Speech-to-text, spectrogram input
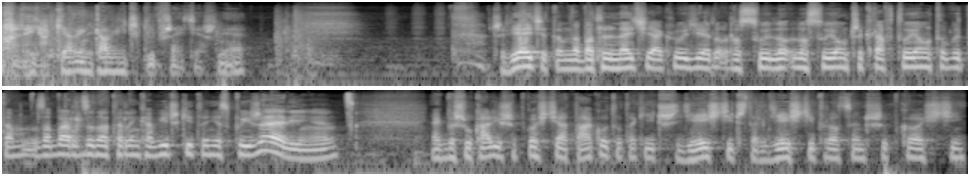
Ale jakie rękawiczki przecież, nie? Czy wiecie, tam na Battle.necie jak ludzie ro- losu, lo- losują czy kraftują, to by tam za bardzo na te rękawiczki to nie spojrzeli, nie? Jakby szukali szybkości ataku, to takiej 30-40% szybkości.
